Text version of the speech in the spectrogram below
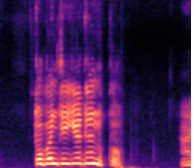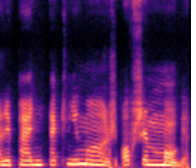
To będzie jedynko. Ale pani tak nie może. Owszem, mogę.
